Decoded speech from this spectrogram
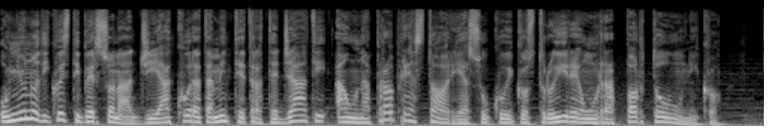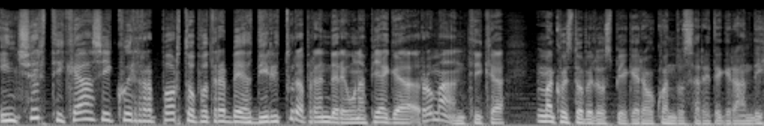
Ognuno di questi personaggi accuratamente tratteggiati ha una propria storia su cui costruire un rapporto unico. In certi casi quel rapporto potrebbe addirittura prendere una piega romantica, ma questo ve lo spiegherò quando sarete grandi.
